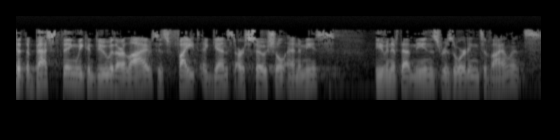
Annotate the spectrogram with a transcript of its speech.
that the best thing we can do with our lives is fight against our social enemies, even if that means resorting to violence?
